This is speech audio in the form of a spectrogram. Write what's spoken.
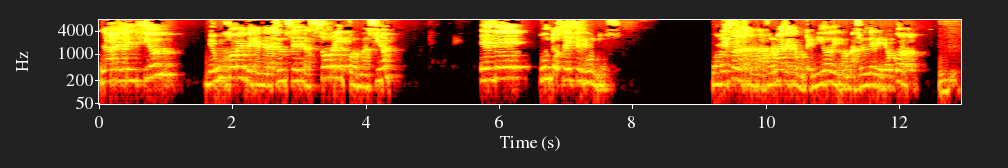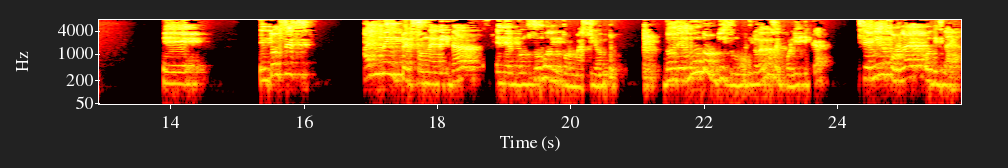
La retención de un joven de generación Z sobre información es de 0.6 segundos. Por eso las plataformas de contenido de información de video corto. Eh, entonces, hay una impersonalidad en el consumo de información donde el mundo mismo, y lo vemos en política, se mide por like o dislike.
